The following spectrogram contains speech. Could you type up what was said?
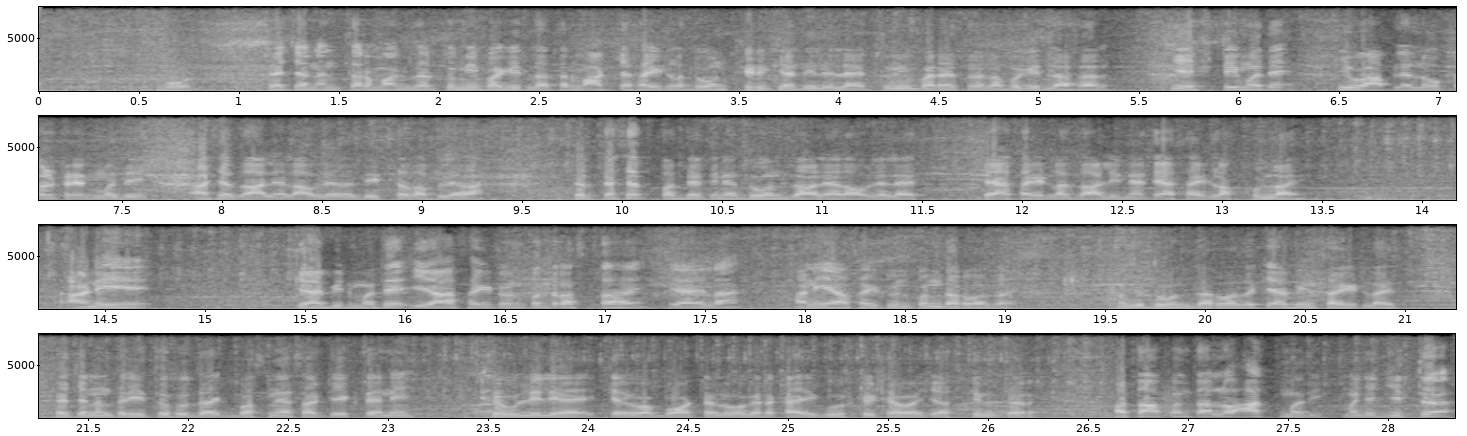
बोट त्याच्यानंतर मग जर तुम्ही बघितलं तर मागच्या साईडला दोन खिडक्या दिलेल्या आहेत. तुम्ही बऱ्याच वेळेला बघितलं असाल एस टीमध्ये किंवा आपल्या लोकल ट्रेनमध्ये अशा जाळ्या लावलेल्या दिसतात आपल्याला. तर तशाच पद्धतीने दोन जाळ्या लावलेल्या आहेत. त्या साईडला जाळी नाही त्या साईडला खुला आहे. आणि कॅबिनमध्ये या साईडून पण रस्ता आहे यायला आणि या साईडून पण दरवाजा आहे. म्हणजे दोन दरवाजा कॅबिन साईडला आहेत. त्याच्यानंतर इथंसुद्धा एक बसण्यासाठी एक त्याने ठेवलेली आहे किंवा बॉटल वगैरे काही गोष्टी ठेवायच्या असतील तर. आता आपण चाललो आतमध्ये. म्हणजे जिथं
